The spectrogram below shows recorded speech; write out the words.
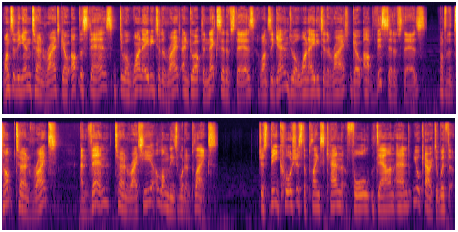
Once at the end, turn right, go up the stairs, do a 180 to the right, and go up the next set of stairs. Once again, do a 180 to the right, go up this set of stairs. Onto the top, turn right, and then turn right here along these wooden planks. Just be cautious, the planks can fall down and your character with them.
